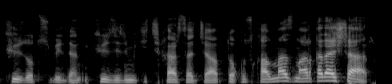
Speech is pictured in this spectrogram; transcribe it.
231'den 222 çıkarsa cevap 9 kalmaz mı arkadaşlar?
